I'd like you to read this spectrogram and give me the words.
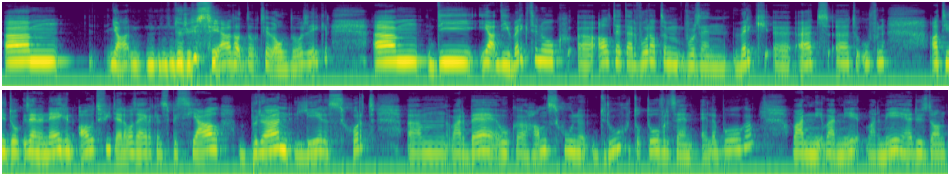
Um, ja, de Rus, ja, dat doet je wel door zeker. Um, die, ja, die werkte ook uh, altijd daarvoor, had hem voor zijn werk uh, uit uh, te oefenen, had hij ook zijn eigen outfit. Hè. Dat was eigenlijk een speciaal bruin leren schort, um, waarbij hij ook handschoenen droeg tot over zijn ellebogen, waarmee, waarmee, waarmee hij dus dan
